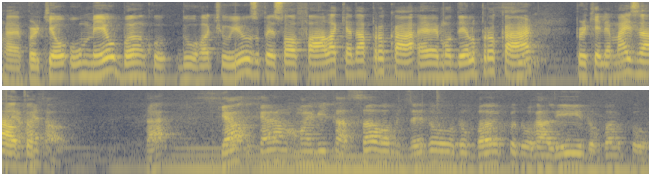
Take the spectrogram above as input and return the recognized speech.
É, porque o, o, meu banco do Hot Wheels, o pessoal fala que é da Procar, é modelo Procar, Sim. porque ele é mais alto. é mais alto, tá? Que, é, que era uma imitação, vamos dizer, do, do banco do Rally, do banco,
